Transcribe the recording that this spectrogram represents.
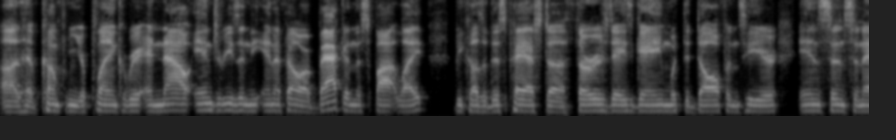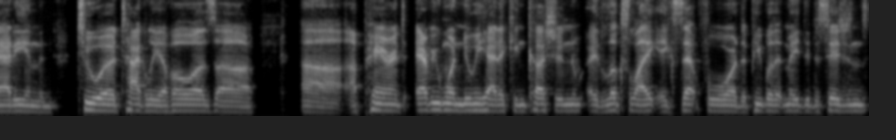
uh, have come from your playing career. And now injuries in the NFL are back in the spotlight because of this past uh, Thursday's game with the Dolphins here in Cincinnati and the Tua Tagovailoa's uh, uh, apparent. Everyone knew he had a concussion. It looks like, except for the people that made the decisions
